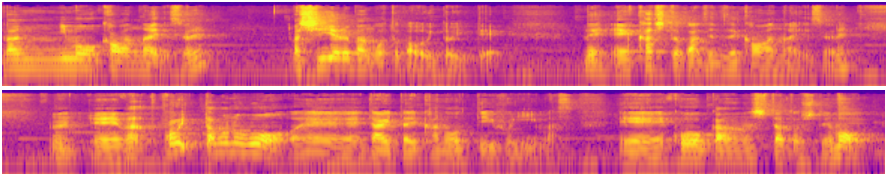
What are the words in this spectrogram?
何にも変わんないですよね。まあ、CR 番号とか置いといて、ね、えー、価値とかは全然変わんないですよね。うん、えー、まあ、こういったものを、えー、代替可能っていうふうに言います。えー、交換したとしても、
